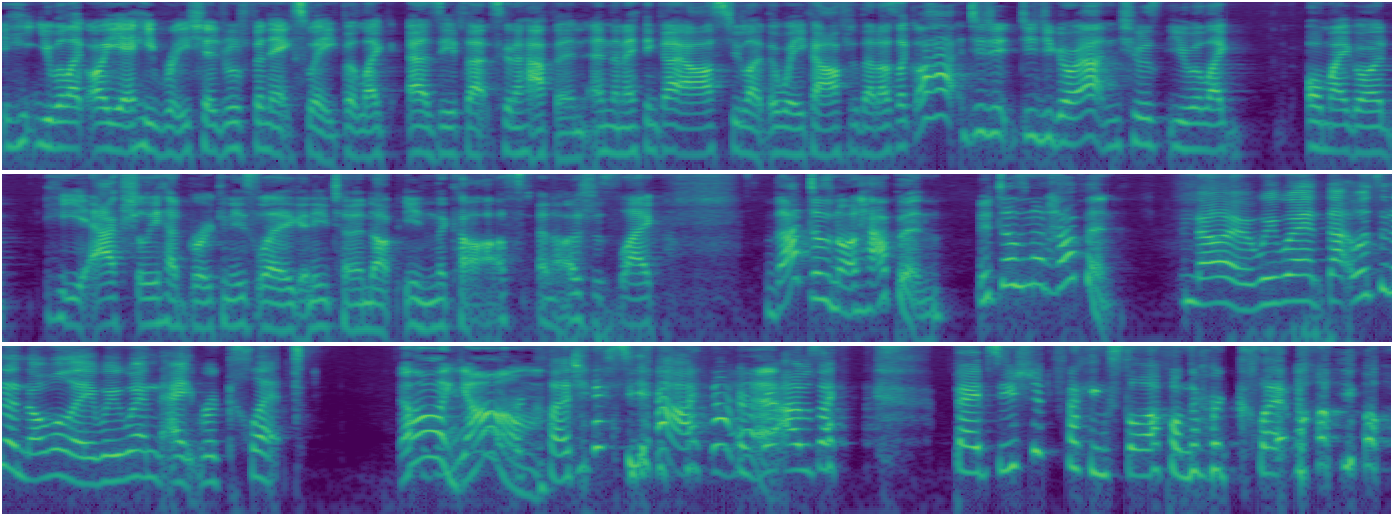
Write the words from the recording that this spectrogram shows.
He, you were like, oh yeah, he rescheduled for next week, but like as if that's going to happen. And then I think I asked you like the week after that. I was like, oh, how, did you did you go out? And she was, you were like, oh my god, he actually had broken his leg and he turned up in the cast. And I was just like, that does not happen. It does not happen. No, we went. That was an anomaly. We went and ate raclette. Oh, yum. Raclette is- yeah, I know. Yeah. I was like, babes, you should fucking slow up on the raclette while you're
